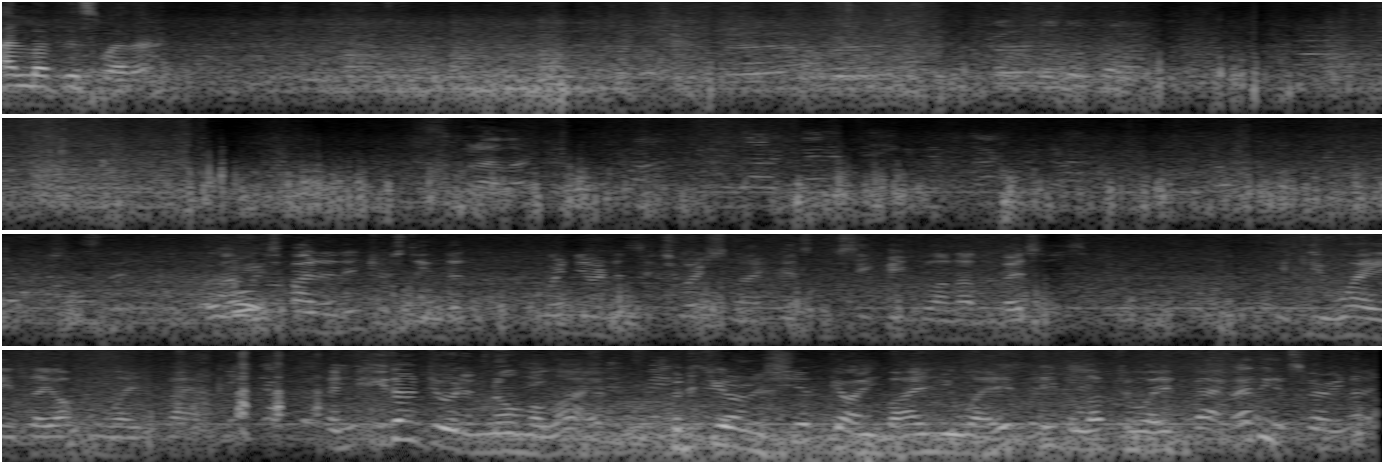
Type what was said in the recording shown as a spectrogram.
I love this weather. This is what I like. I always find it interesting that when you're in a situation like this, you see people on other vessels. If you wave, they often wave back. and you don't do it in normal life, but if you're on a ship going by and you wave, people love to wave back. I think it's very nice.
